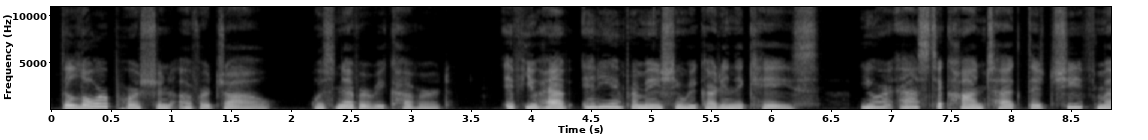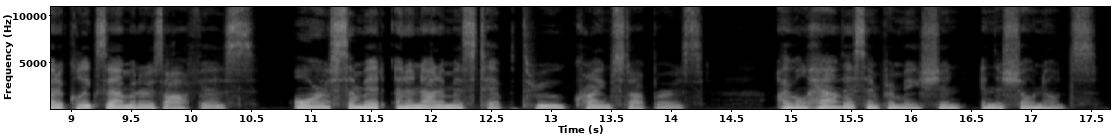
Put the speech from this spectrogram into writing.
The lower portion of her jaw was never recovered. If you have any information regarding the case, you are asked to contact the Chief Medical Examiner's office or submit an anonymous tip through Crime Stoppers. I will have this information in the show notes.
